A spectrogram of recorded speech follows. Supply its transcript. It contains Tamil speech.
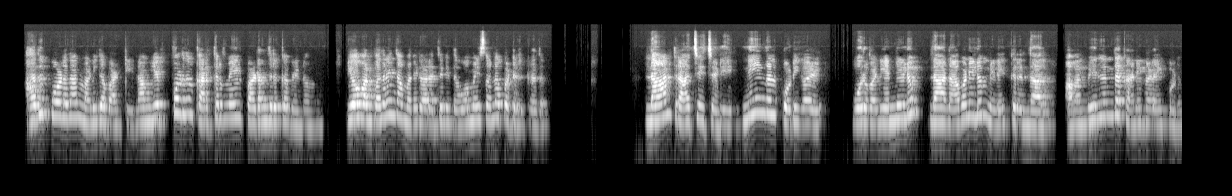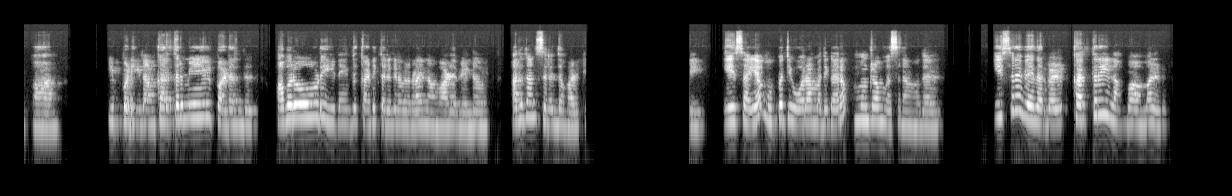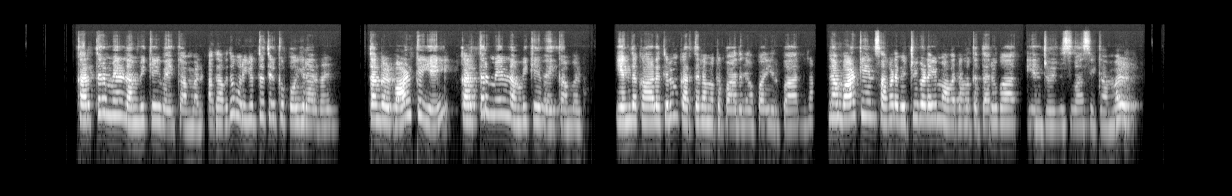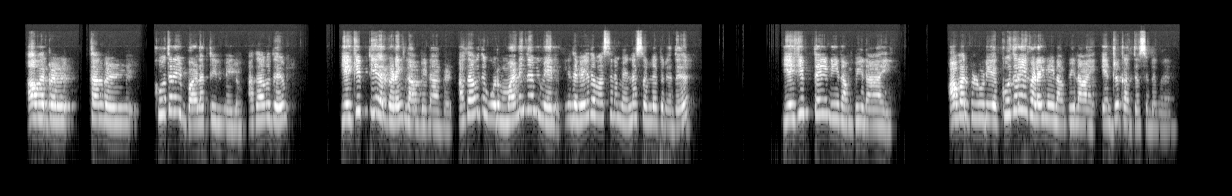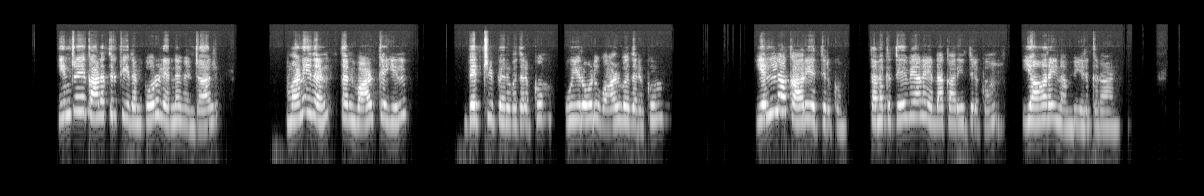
அது போலதான் மனித வாழ்க்கை. நாம் எப்பொழுதும் கர்த்தர் மேல் படர்ந்திருக்க வேண்டும். யோவான் பதினைந்தாம் அதிகாரத்தில் இந்த ஓமை சொல்லப்பட்டிருக்கிறது. நான் திராட்சை செடி நீங்கள் கொடிகள். ஒருவன் என்னிலும் நான் அவனிலும் நிலைத்திருந்தால் அவன் மிகுந்த கனிகளை கொடுப்பான். இப்படி நாம் கர்த்தர் மேல் படர்ந்து அவரோடு இணைந்து கனி தருகிறவர்களாய் நாம் வாழ வேண்டும். அதுதான் சிறந்த வாழ்க்கை. ஏசாயா முப்பத்தி ஓராம் அதிகாரம் மூன்றாம் வசனம் முதல். இஸ்ரவேலர்கள் கர்த்தரை நம்பாமல் கர்த்தர் மேல் நம்பிக்கை வைக்காமல் அதாவது ஒரு யுத்தத்திற்கு போகிறார்கள். தங்கள் வாழ்க்கையை கர்த்தர் மேல் நம்பிக்கை வைக்காமல் எந்த காலத்திலும் கர்த்தர் நமக்கு பாதுகாப்பா இருப்பார். நம் வாழ்க்கையின் சகல வெற்றிகளையும் அவர் நமக்கு தருவார் என்று விசுவாசிக்காமல் அவர்கள் தங்கள் குதிரை பலத்தின் மேலும் அதாவது எகிப்தியர்களை நம்பினார்கள். அதாவது ஒரு மனிதன் மேல் இந்த வேத வசனம் என்ன சொல்லுகிறது? எகிப்தை நீ நம்பினாய். அவர்களுடைய குதிரைகளை நீ நம்பினாய் என்று கருத்து சொல்லுவேன் இன்றைய காலத்திற்கு இதன் பொருள் என்னவென்றால் மனிதன் தன் வாழ்க்கையில் வெற்றி பெறுவதற்கும் உயிரோடு வாழ்வதற்கும் எல்லா காரியத்திற்கும் தனக்கு தேவையான எல்லா காரியத்திற்கும் யாரை நம்பி இருக்கிறான்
